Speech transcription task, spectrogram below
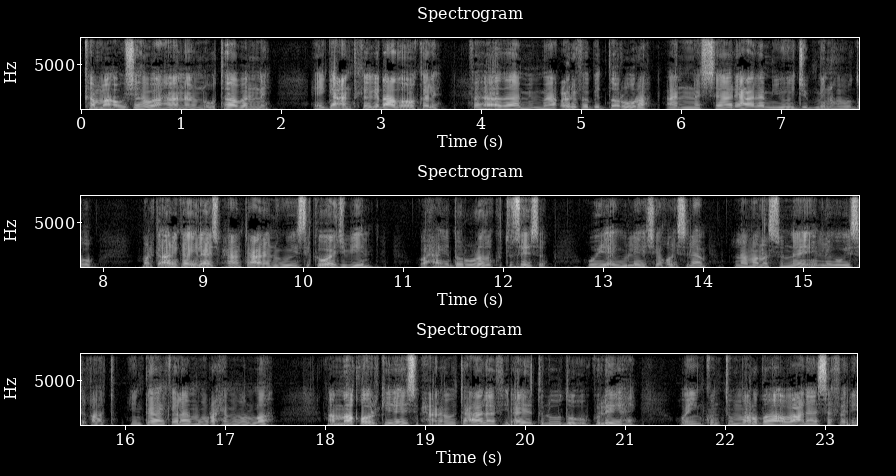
kama ou shahwo ahaan aan u taabanine ay gacanta kaga dhacdo oo kale fa haadaa mima curifa bidaruura ana ashaarica lam yuujib minhu wuduu marka arrinkaa ilaahi subxana watacaala inuu weyse ka waajib yeelin waxa ay daruurada ku tusayso weye ayuu leeyahy sheekhulislaam lamana sunneeyo in laga weyse qaato intaha kalaamuhu raximahullah amaa qowlka ilaahi subxaanahu watacaala fii aayat alwuduu uu ku leeyahay وإن كنتم مرضى أو على سفر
